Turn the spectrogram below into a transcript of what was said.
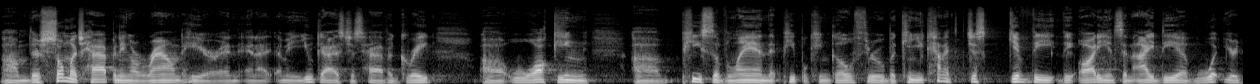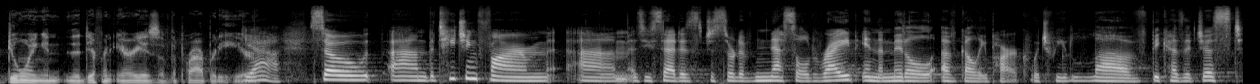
um, there's so much happening around here and and I, I mean you guys just have a great uh, walking uh, piece of land that people can go through. But can you kind of just give the the audience an idea of what you're doing in the different areas of the property here? Yeah. So um, the teaching farm, um, as you said, is just sort of nestled right in the middle of Gulley Park, which we love because it just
